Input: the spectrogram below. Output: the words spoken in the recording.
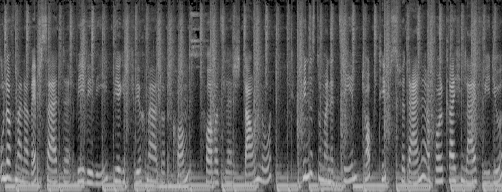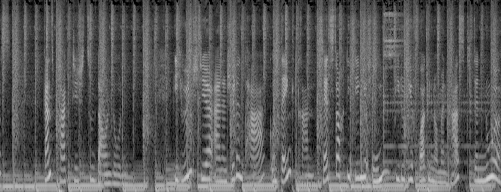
Und auf meiner Webseite www.birgitquirchmeier.com download findest du meine 10 Top-Tipps für deine erfolgreichen Live-Videos, ganz praktisch zum Downloaden. Ich wünsche dir einen schönen Tag und denk dran, setz doch die Dinge um, die du dir vorgenommen hast, denn nur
